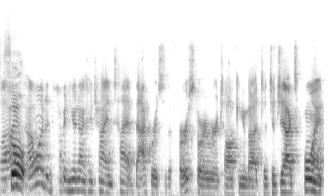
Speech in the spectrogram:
Well, So- I, I wanted to jump in here and actually try and tie it backwards to the first story we were talking about. To, to Jack's point,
